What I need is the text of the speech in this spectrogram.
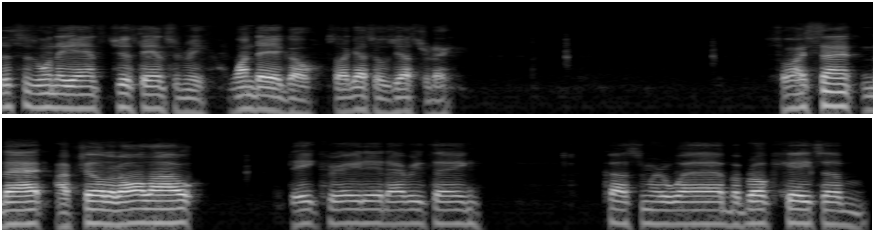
This is when they ans- just answered me one day ago. So I guess it was yesterday. So I sent that. I filled it all out. Date created, everything. Customer web. A case of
